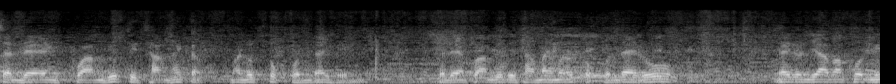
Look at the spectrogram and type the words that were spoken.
แสดงความยุติธรรมให้กับ มนุษย์ทุกคนได้เห็น แสดงความยุติธรรมให้มนุษย์ทุกคนได้รู้ ในดุนยาบางคนมี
